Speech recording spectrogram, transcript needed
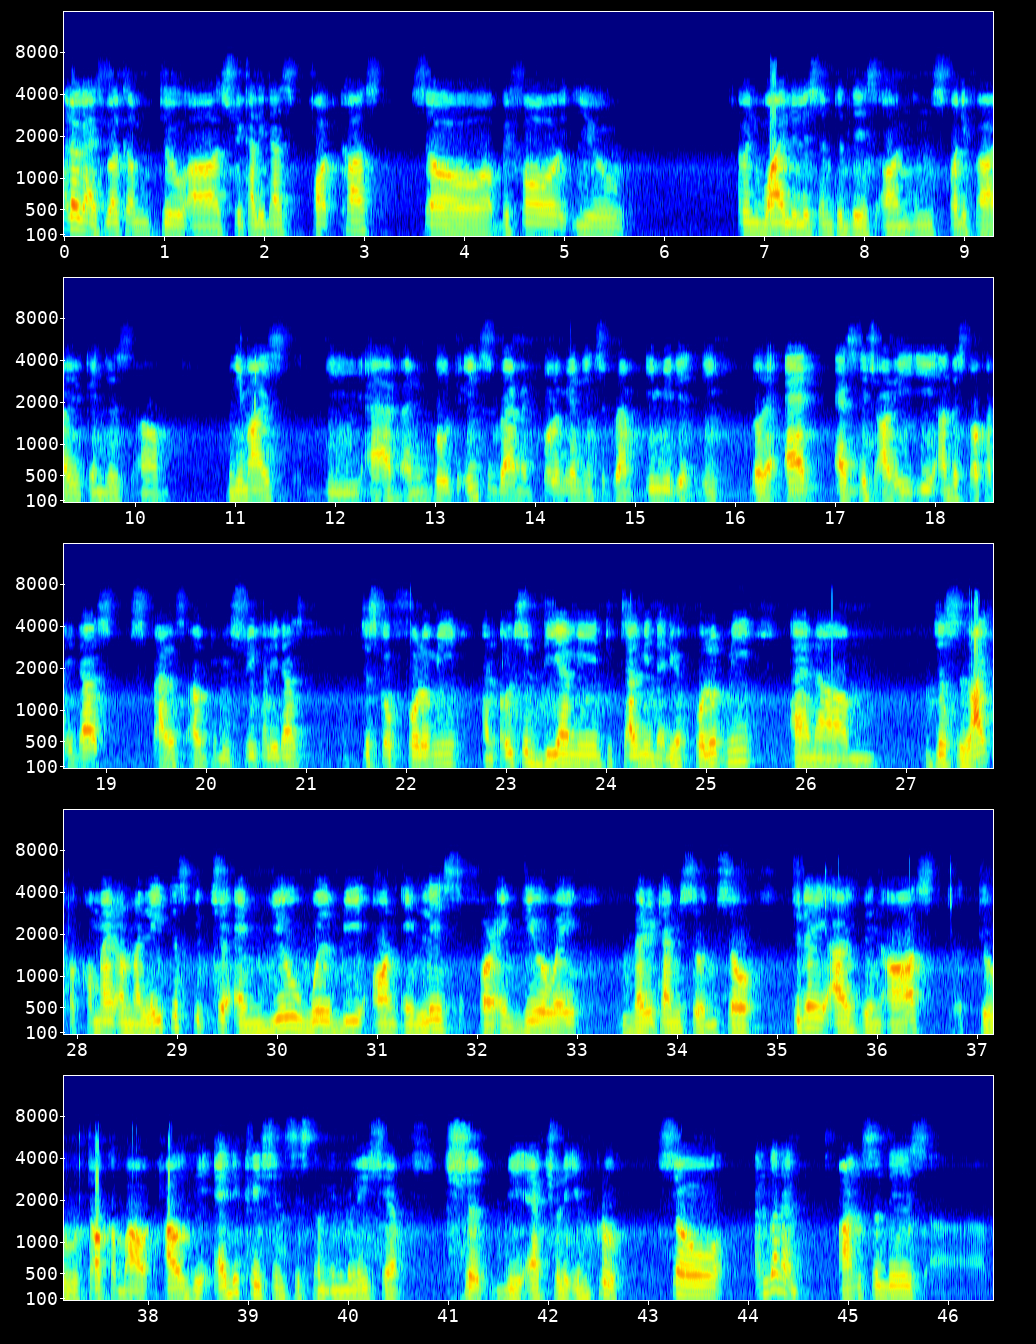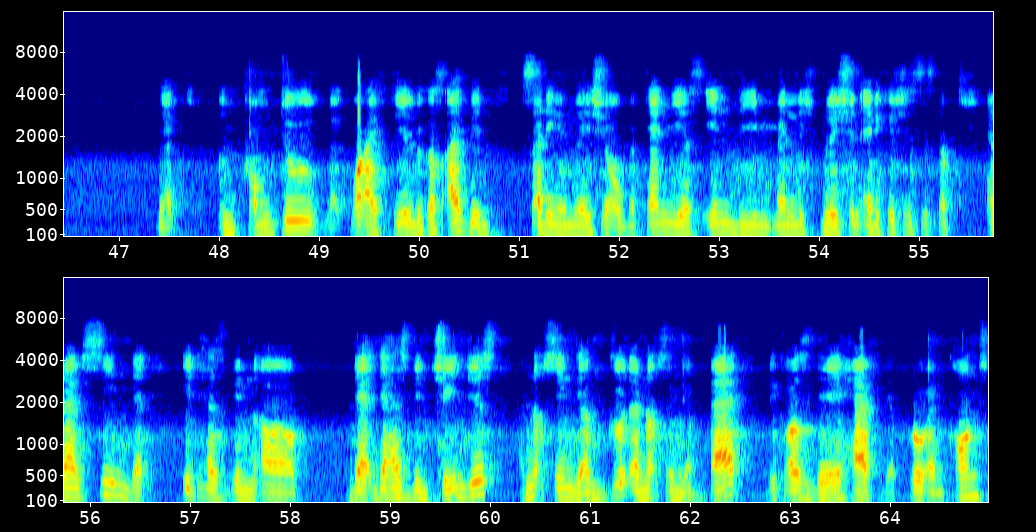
Hello, guys. Welcome to uh, Shree Kalidas podcast. So, before you, I mean, while you listen to this on Spotify, you can just um, minimize the app and go to Instagram and follow me on Instagram immediately. Go to at s h r e e underscore Kalidas spells out to be Shree Kalidas. Just go follow me and also DM me to tell me that you have followed me and um, just like or comment on my latest picture and you will be on a list for a giveaway very time soon. So today i've been asked to talk about how the education system in malaysia should be actually improved. So i'm gonna answer this uh, like impromptu like what i feel because i've been studying in malaysia over 10 years in the malaysian education system and i've seen that it has been uh there there has been changes i'm not saying they are good i'm not saying they're bad because they have their pro and cons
